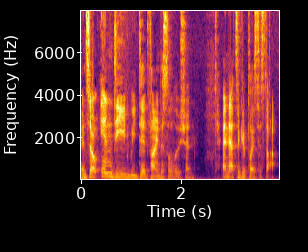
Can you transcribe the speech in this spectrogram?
And so indeed, we did find a solution. And that's a good place to stop.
